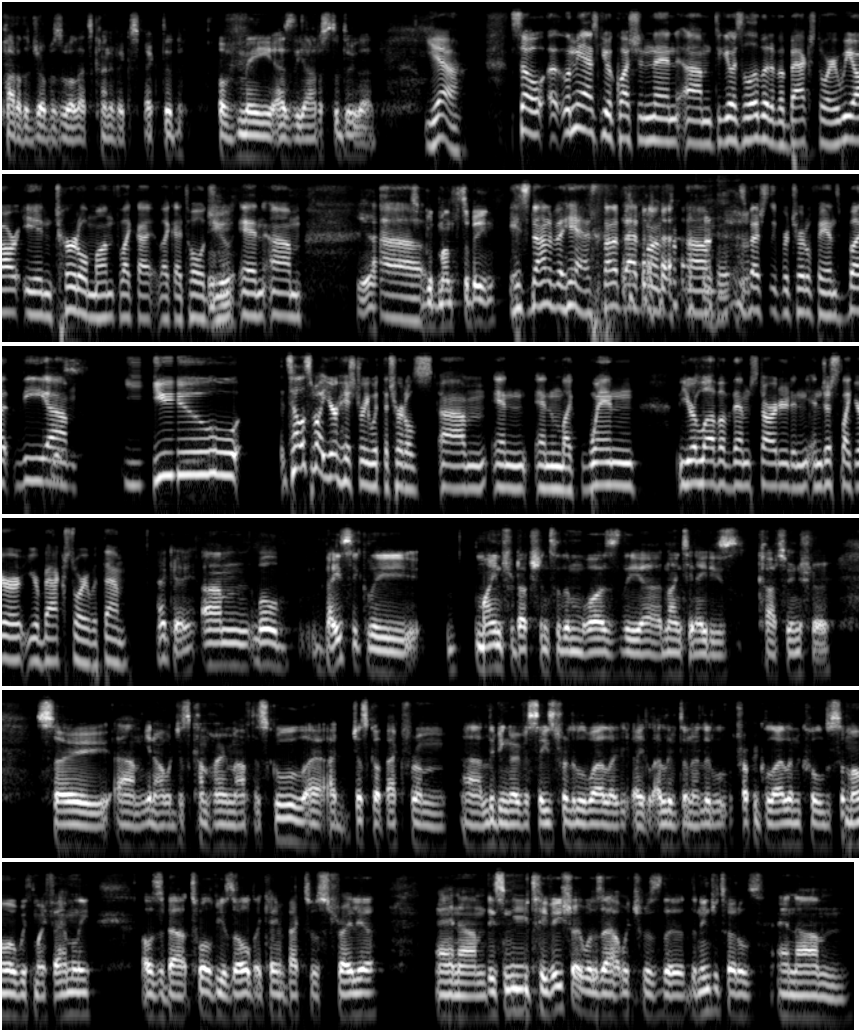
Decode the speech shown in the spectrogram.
part of the job as well that's kind of expected of me as the artist to do that Yeah. So uh, let me ask you a question then um, to give us a little bit of a backstory. We are in Turtle Month, like I like I told you, and um, yeah it's Uh, a good month to be in it's not a yeah, it's not a bad month, um, especially for turtle fans. But the um, you tell us about your history with the turtles, um, and and like when your love of them started, and, and just like your your backstory with them. Okay. Um, well, basically, my introduction to them was the uh, 1980s cartoon show. So, um, you know, I would just come home after school. I, I just got back from uh, living overseas for a little while. I, I, lived on a little tropical island called Samoa with my family. I was about 12 years old. I came back to Australia, and um, this new TV show was out, which was the the Ninja Turtles. And um,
